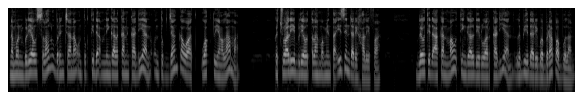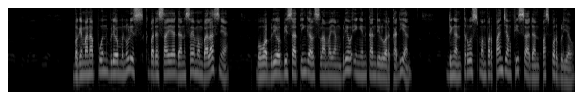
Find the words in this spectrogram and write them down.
namun beliau selalu berencana untuk tidak meninggalkan Kadian untuk jangka waktu yang lama, kecuali beliau telah meminta izin dari khalifah. Beliau tidak akan mau tinggal di luar Kadian lebih dari beberapa bulan. Bagaimanapun beliau menulis kepada saya dan saya membalasnya bahwa beliau bisa tinggal selama yang beliau inginkan di luar Kadian dengan terus memperpanjang visa dan paspor beliau.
